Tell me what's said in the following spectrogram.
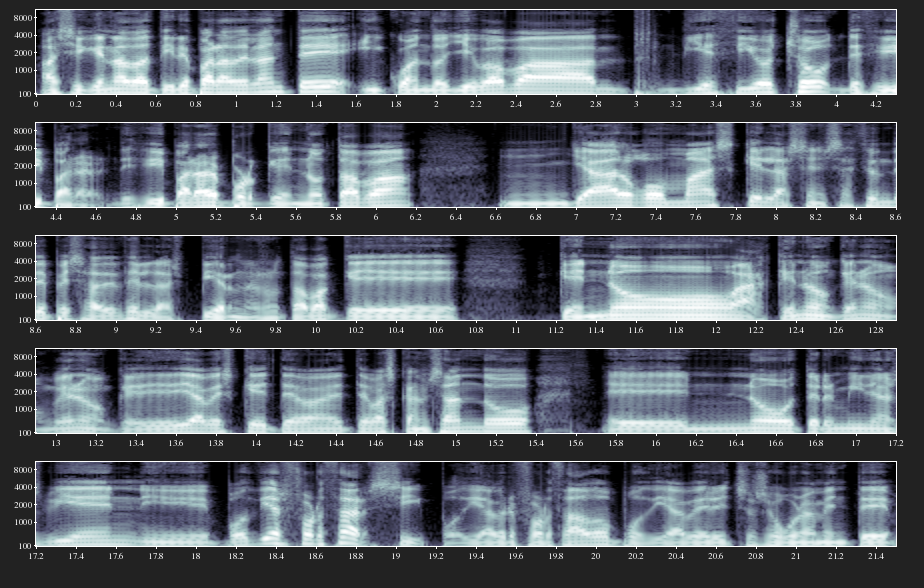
Así que nada, tiré para adelante y cuando llevaba 18 decidí parar. Decidí parar porque notaba mm, ya algo más que la sensación de pesadez en las piernas. Notaba que que no, ah, que no, que no, que no, que ya ves que te, vas cansando, eh, no terminas bien. Y, ¿Podías forzar? Sí, podía haber forzado, podía haber hecho seguramente,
